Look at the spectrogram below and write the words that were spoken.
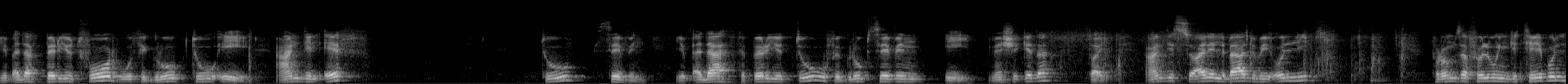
يبقى ده في period 4 وفي group 2A عندي ال F 2 7 يبقى ده في period 2 وفي group 7A ماشي كده؟ طيب عندي السؤال اللي بعده بيقول لي from the following table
